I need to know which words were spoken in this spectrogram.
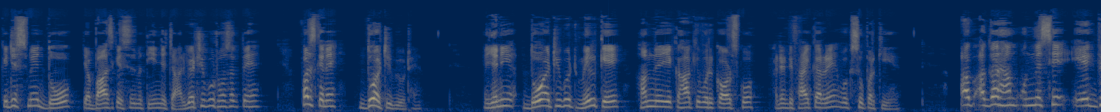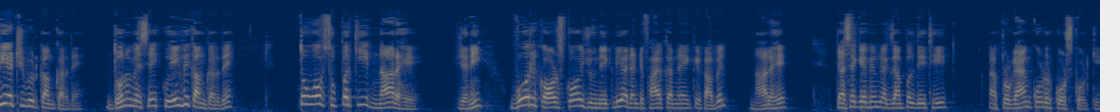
کہ جس میں دو یا بعض کیسز میں تین یا چار بھی ایٹریبیوٹ ہو سکتے ہیں۔ فرض کریں دو ایٹریبیوٹ ہیں۔ یعنی دو ایٹریبیوٹ مل کے ہم نے یہ کہا کہ وہ ریکارڈس کو آئیڈینٹیفائی کر رہے ہیں، وہ ایک سپر کی ہے۔ اب اگر ہم ان میں سے ایک بھی ایٹریبیوٹ کم کر دیں، دونوں میں سے کوئی ایک بھی کام کر دیں، تو وہ سپر کی نہ رہے۔ یعنی وہ ریکارڈس کو یونیکلی آئیڈینٹیفائی کرنے کے قابل نہ رہے۔ جیسے کہ ابھی ہم نے اگزامپل دی تھی پروگرام کوڈ اور کورس کوڈ کی۔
